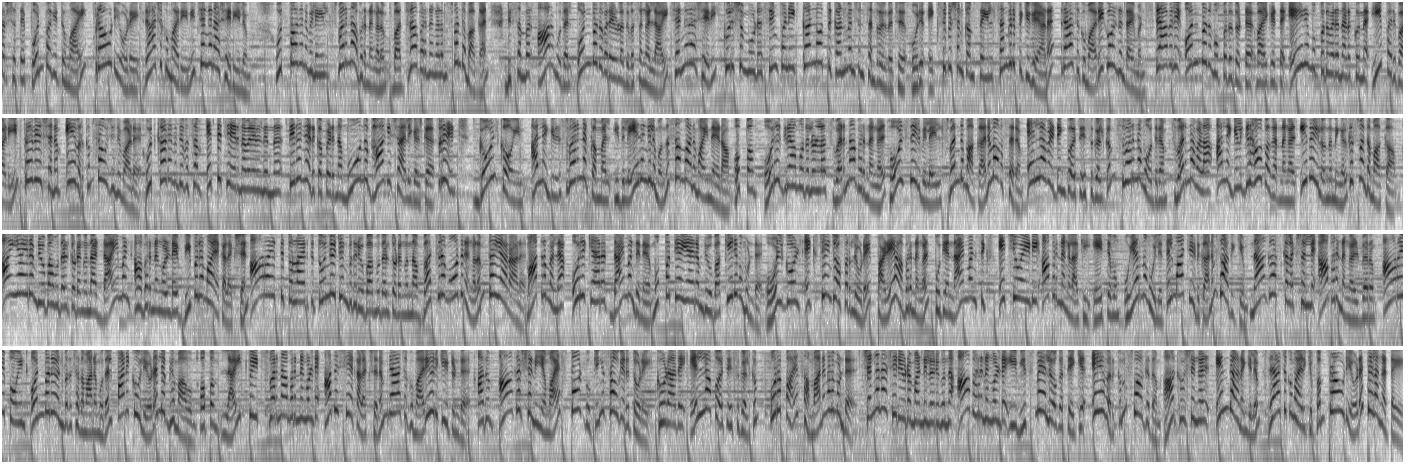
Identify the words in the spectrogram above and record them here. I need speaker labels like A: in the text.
A: വർഷത്തെ പൊൻപകിട്ടുമായി പ്രൗഢിയോടെ രാജകുമാരി ഇനി ചങ്ങനാശ്ശേരിയിലും. ഉത്പാദന വിലയിൽ സ്വർണാഭരണങ്ങളും വജ്രാഭരണങ്ങളും സ്വന്തമാക്കാൻ ഡിസംബർ ആറ് മുതൽ ഒൻപത് വരെയുള്ള ദിവസങ്ങളിലായി ചങ്ങനാശ്ശേരി കുരിശുമൂട് സിംഫണി കണ്ണോത്ത് കൺവെൻഷൻ സെന്ററിൽ വെച്ച് ഒരു എക്സിബിഷൻ കം സെയിൽ സംഘടിപ്പിക്കുകയാണ് രാജകുമാരി ഗോൾഡൻ ഡയമണ്ട്സ്. രാവിലെ ഒൻപത് മുപ്പത് തൊട്ട് വൈകിട്ട് ഏഴ് മുപ്പത് വരെ നടക്കുന്ന ഈ പരിപാടിയിൽ പ്രവേശനം ഏവർക്കും സൗജന്യമാണ്. ഉദ്ഘാടന ദിവസം എത്തിച്ചേരുന്നവരിൽ നിന്ന് തിരഞ്ഞെടുക്കപ്പെടുന്ന മൂന്ന് ഭാഗ്യശാലികൾക്ക് ഫ്രിഡ്ജ് ഗോൾഡ് കോയിൻ അല്ലെങ്കിൽ സ്വർണ കമ്മൽ ഇതിലേതെങ്കിലും ഒന്ന് സമ്മാനമായി നേടാം. ഒപ്പം ഒരു ഗ്രാം മുതലുള്ള സ്വർണാഭരണങ്ങൾ ഹോൾസെയിൽ വിലയിൽ സ്വന്തമാക്കാനും അവസരം. എല്ലാ വെഡിംഗ് പർച്ചേസുകൾക്കും സ്വർണ മോതിരം സ്വർണവള അല്ലെങ്കിൽ ഗൃഹോപകരണങ്ങൾ ഇവയിലൊന്ന് നിങ്ങൾക്ക് സ്വന്തമാക്കാം. അയ്യായിരം രൂപ മുതൽ തുടങ്ങുന്ന ഡയമണ്ട് ആഭരണങ്ങളുടെ വിപുലമായ കളക്ഷൻ ആറായിരത്തി തൊള്ളായിരത്തി തൊണ്ണൂറ്റി ഒൻപത് രൂപ മുതൽ തുടങ്ങുന്ന വജ്രമോതിരങ്ങളും തയ്യാറാണ്. മാത്രമല്ല ഒരു ക്യാരറ്റ് ഡയമണ്ടിന് മുപ്പത്തി അയ്യായിരം രൂപ കിഴിവുമുണ്ട്. ഓൾഡ് ഗോൾഡ് എക്സ്ചേഞ്ച് ഓഫറിലൂടെ പഴയ ആഭരണങ്ങൾ പുതിയ nine one six H U I D ആഭരണങ്ങളാക്കി ഏറ്റവും ഉയർന്ന മൂല്യത്തിൽ മാറ്റിയെടുക്കാനും സാധിക്കും. നാഗാസ് കളക്ഷനിലെ ആഭരണങ്ങൾ വെറും ആറ് പോയിന്റ് ഒൻപത് ഒൻപത് ശതമാനം മുതൽ പണിക്കൂലിയോടെ ലഭ്യമാവും. ഒപ്പം ലൈറ്റ് വെയിറ്റ് സ്വർണാഭരണങ്ങളുടെ അതിശയ കളക്ഷനും രാജകുമാരി ഒരുക്കിയിട്ടുണ്ട്. അതും ആകർഷണീയമായ സ്പോട്ട് ബുക്കിംഗ് സൗകര്യത്തോടെ. കൂടാതെ എല്ലാ പർച്ചേസുകൾക്കും ഉറപ്പായ സമ്മാനങ്ങളുമുണ്ട്. ചങ്ങനാശ്ശേരിയുടെ മണ്ണിലൊരുങ്ങുന്ന ആഭരണങ്ങളുടെ ഈ വിസ്മയ ലോകത്തേക്ക് ഏവർക്കും സ്വാഗതം. ആഘോഷങ്ങൾ എന്താണെങ്കിലും രാജകുമാരിക്കൊപ്പം പ്രൗഢിയോടെ തിളങ്ങട്ടെ.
